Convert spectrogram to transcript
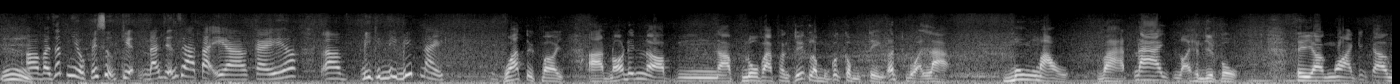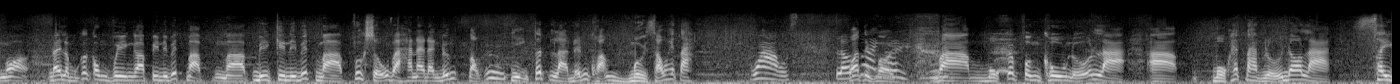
Ừ. À, và rất nhiều cái sự kiện đã diễn ra tại à, cái à, Bikini Beach này. quá tuyệt vời à, nói đến à, Nova Phan Thiết là một cái cụm tiện ích gọi là muôn màu và đa loại hình dịch vụ thì à, ngoài cái à, ngo- đây là một cái công viên à, Bikini Beach mà mà Bikini Beach mà Phước Sửu và Hana đang đứng tổng diện tích là đến khoảng 16 hecta Wow. Lớn quá tuyệt vời ơi. và một cái phân khu nữa là à, một hecta rưỡi đó là Cy-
